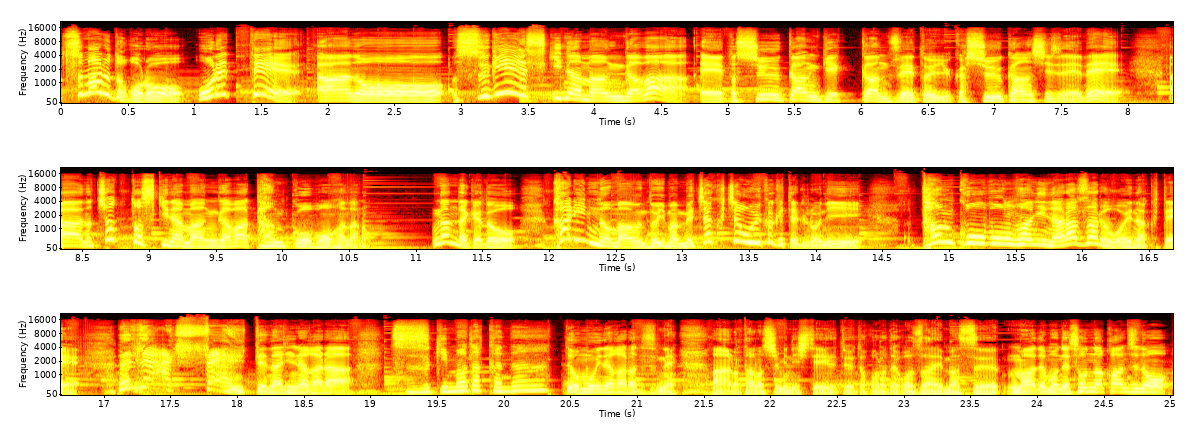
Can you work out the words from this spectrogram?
つまるところ、俺って、あのーすげえ好きな漫画は、えっ、と、週刊月刊勢というか週刊誌勢で、あの、ちょっと好きな漫画は単行本派なの。なんだけど、カリンのマウンド今めちゃくちゃ追いかけてるのに、単行本派にならざるを得なくて、なんだくせえってなりながら、続きまだかなって思いながらですね、あの、楽しみにしているというところでございます。まあでもね、そんな感じの、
